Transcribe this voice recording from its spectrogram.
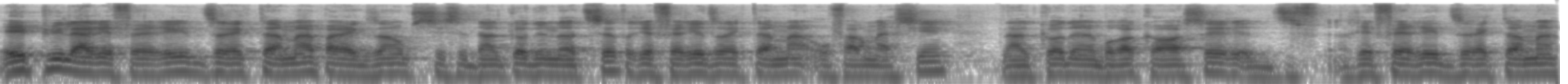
et puis la référer directement, par exemple, si c'est dans le cas d'une otite, référer directement au pharmacien. Dans le cas d'un bras cassé, référer directement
